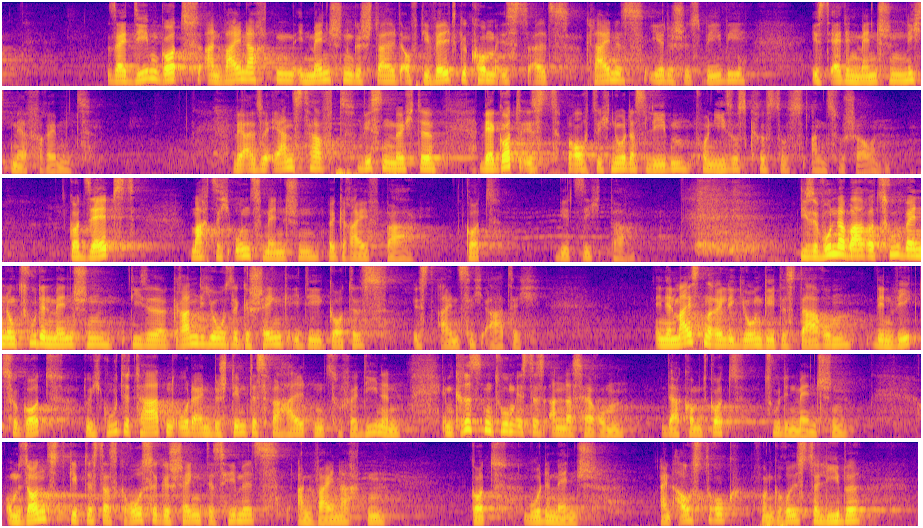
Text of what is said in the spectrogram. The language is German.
seitdem Gott an Weihnachten in Menschengestalt auf die Welt gekommen ist als kleines irdisches Baby, ist er den Menschen nicht mehr fremd. Wer also ernsthaft wissen möchte, wer Gott ist, braucht sich nur das Leben von Jesus Christus anzuschauen. Gott selbst macht sich uns Menschen begreifbar. Gott wird sichtbar. Diese wunderbare Zuwendung zu den Menschen, diese grandiose Geschenkidee Gottes ist einzigartig. In den meisten Religionen geht es darum, den Weg zu Gott durch gute Taten oder ein bestimmtes Verhalten zu verdienen. Im Christentum ist es andersherum. Da kommt Gott zu den Menschen. Umsonst gibt es das große Geschenk des Himmels an Weihnachten. Gott wurde Mensch. Ein Ausdruck von größter Liebe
